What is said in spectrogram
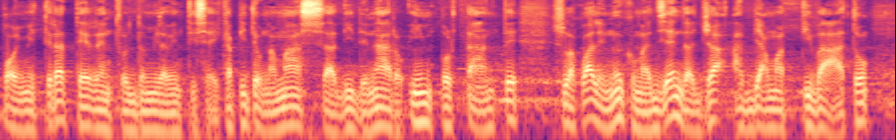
poi mettere a terra entro il 2026. Capite una massa di denaro importante sulla quale noi come azienda già abbiamo attivato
